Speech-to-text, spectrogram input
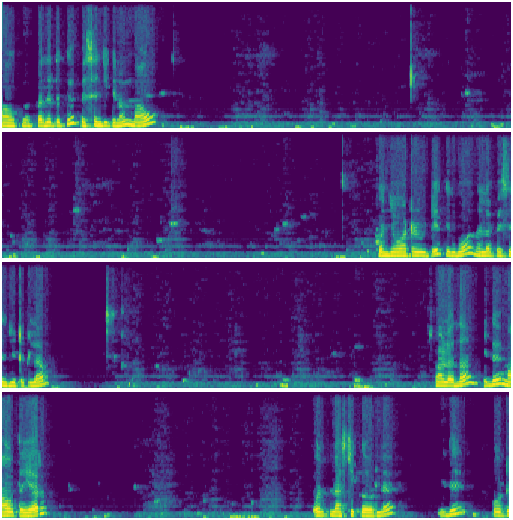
மாவு பதத்துக்கு பிசைஞ்சிக்கணும். மாவு. கொஞ்சம் வாட்டர் விட்டு திரும்பவும் நல்லா பிசைஞ்சிட்டுக்கலாம். அவ்வளோதான் இது மாவு தயார். ஒரு பிளாஸ்டிக் கவரில் இது போட்டு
